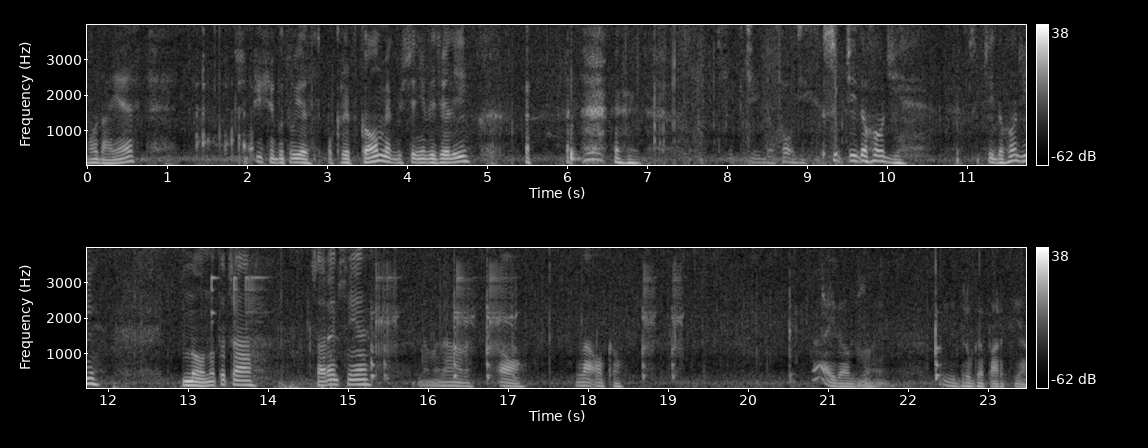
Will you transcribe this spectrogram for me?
Woda jest. Szybciej się gotuje z pokrywką, jakbyście nie wiedzieli. Szybciej dochodzi. Szybciej dochodzi. Szybciej dochodzi. No, no to trzeba, trzeba ręcznie. Damy radę. O, na oko. Ej, dobrze. I druga partia.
